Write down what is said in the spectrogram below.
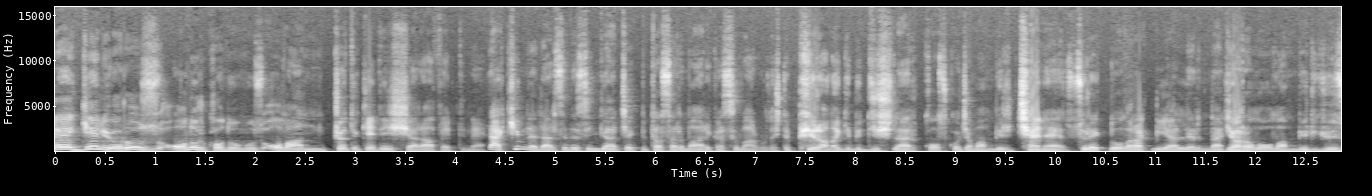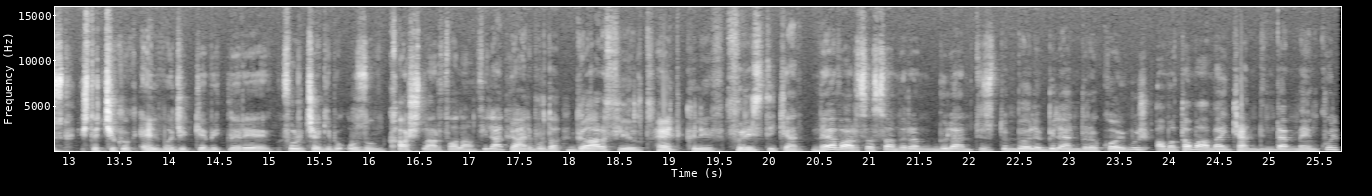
Ve geliyoruz onur konuğumuz olan kötü kedi Şerafettin'e. Ya kim ne derse desin gerçek bir tasarım harikası var burada. İşte pirana gibi dişler, koskocaman bir çene, sürekli olarak bir yerlerinden yaralı olan bir yüz, işte çıkık elmacık kemikleri, fırça gibi uzun kaşlar falan filan. Yani burada Garfield, Heathcliff, Fristiken ne varsa sanırım Bülent Üstün böyle blender'a koymuş ama tamamen kendinden menkul,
